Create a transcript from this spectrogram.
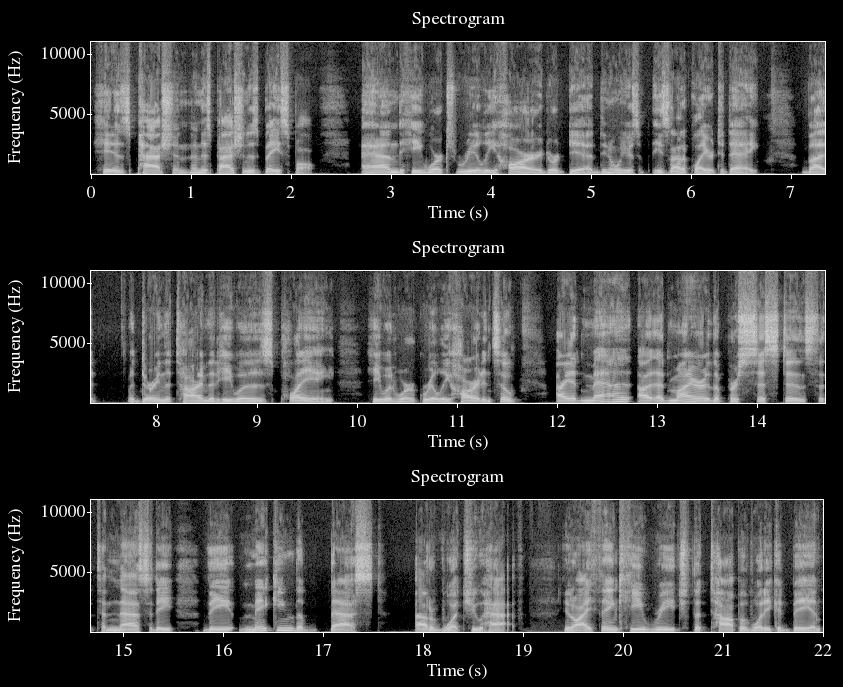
his passion, and his passion is baseball. And he works really hard, or did. You know, he was, he's not a player today, but during the time that he was playing, he would work really hard. And so I admire, I admire the persistence, the tenacity, the making the best out of what you have. You know, I think he reached the top of what he could be. And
